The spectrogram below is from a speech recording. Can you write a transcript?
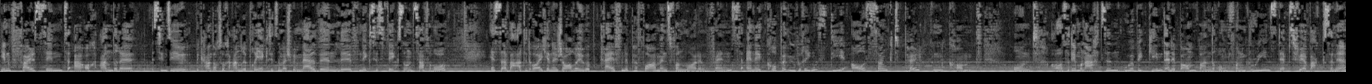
Jedenfalls sind äh, auch andere, sind sie bekannt auch durch andere Projekte, zum Beispiel Melvin, Liv, Nixis Fix und Zafro. Es erwartet euch eine genreübergreifende Performance von Modern Friends, eine Gruppe übrigens, die aus St. Pölten kommt. Und außerdem um 18 Uhr beginnt eine Baumwanderung von Green Steps für Erwachsene,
